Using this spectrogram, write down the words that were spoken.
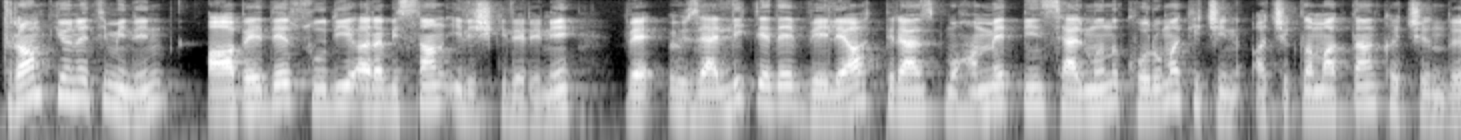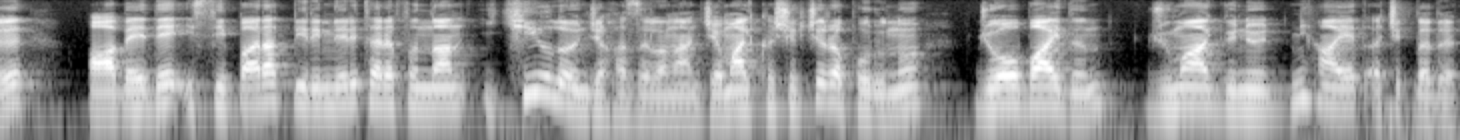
Trump yönetiminin ABD-Suudi Arabistan ilişkilerini ve özellikle de Veliaht Prens Muhammed Bin Selman'ı korumak için açıklamaktan kaçındığı ABD istihbarat birimleri tarafından 2 yıl önce hazırlanan Cemal Kaşıkçı raporunu Joe Biden Cuma günü nihayet açıkladı.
